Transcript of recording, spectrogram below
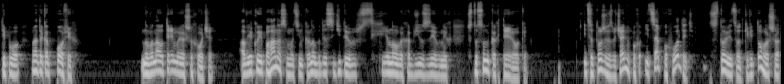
Типу, вона така пофіг. Ну вона отримує, що хоче. А в якої погана самооцінка, вона буде сидіти в хрінових, аб'юзивних стосунках три роки. І це теж, звичайно, і це походить 100% від того, що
